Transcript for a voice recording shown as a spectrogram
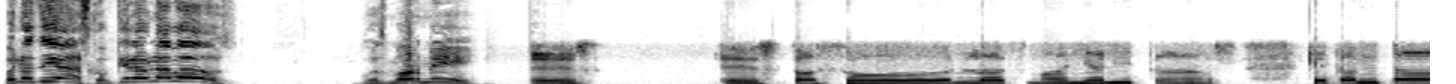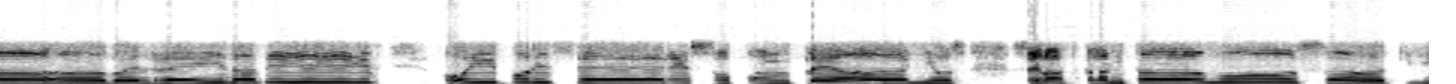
Buenos días. ¿Con quién hablamos? Good morning. Es, estas son las mañanitas que cantaba el rey David. Hoy por ser su cumpleaños se las cantamos aquí.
